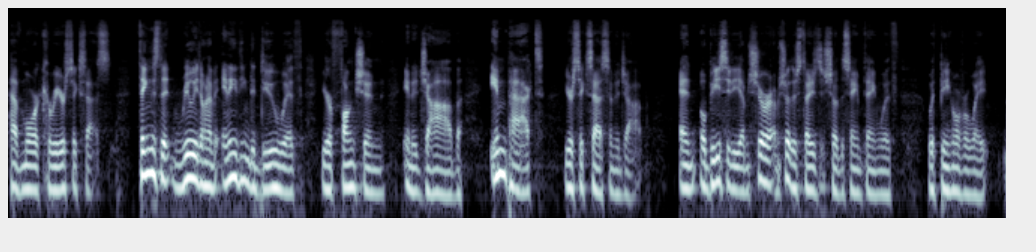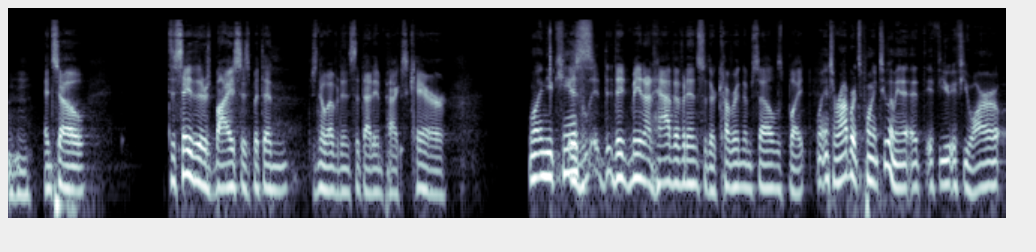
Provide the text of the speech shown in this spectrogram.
have more career success. Things that really don't have anything to do with your function in a job impact your success in a job. And obesity, I'm sure, I'm sure there's studies that show the same thing with with being overweight. Mm-hmm. And so, to say that there's biases, but then there's no evidence that that impacts care, Well, and you can't. is they may not have evidence, so they're covering themselves. But Well, and to Robert's point too, I mean, if you if you are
